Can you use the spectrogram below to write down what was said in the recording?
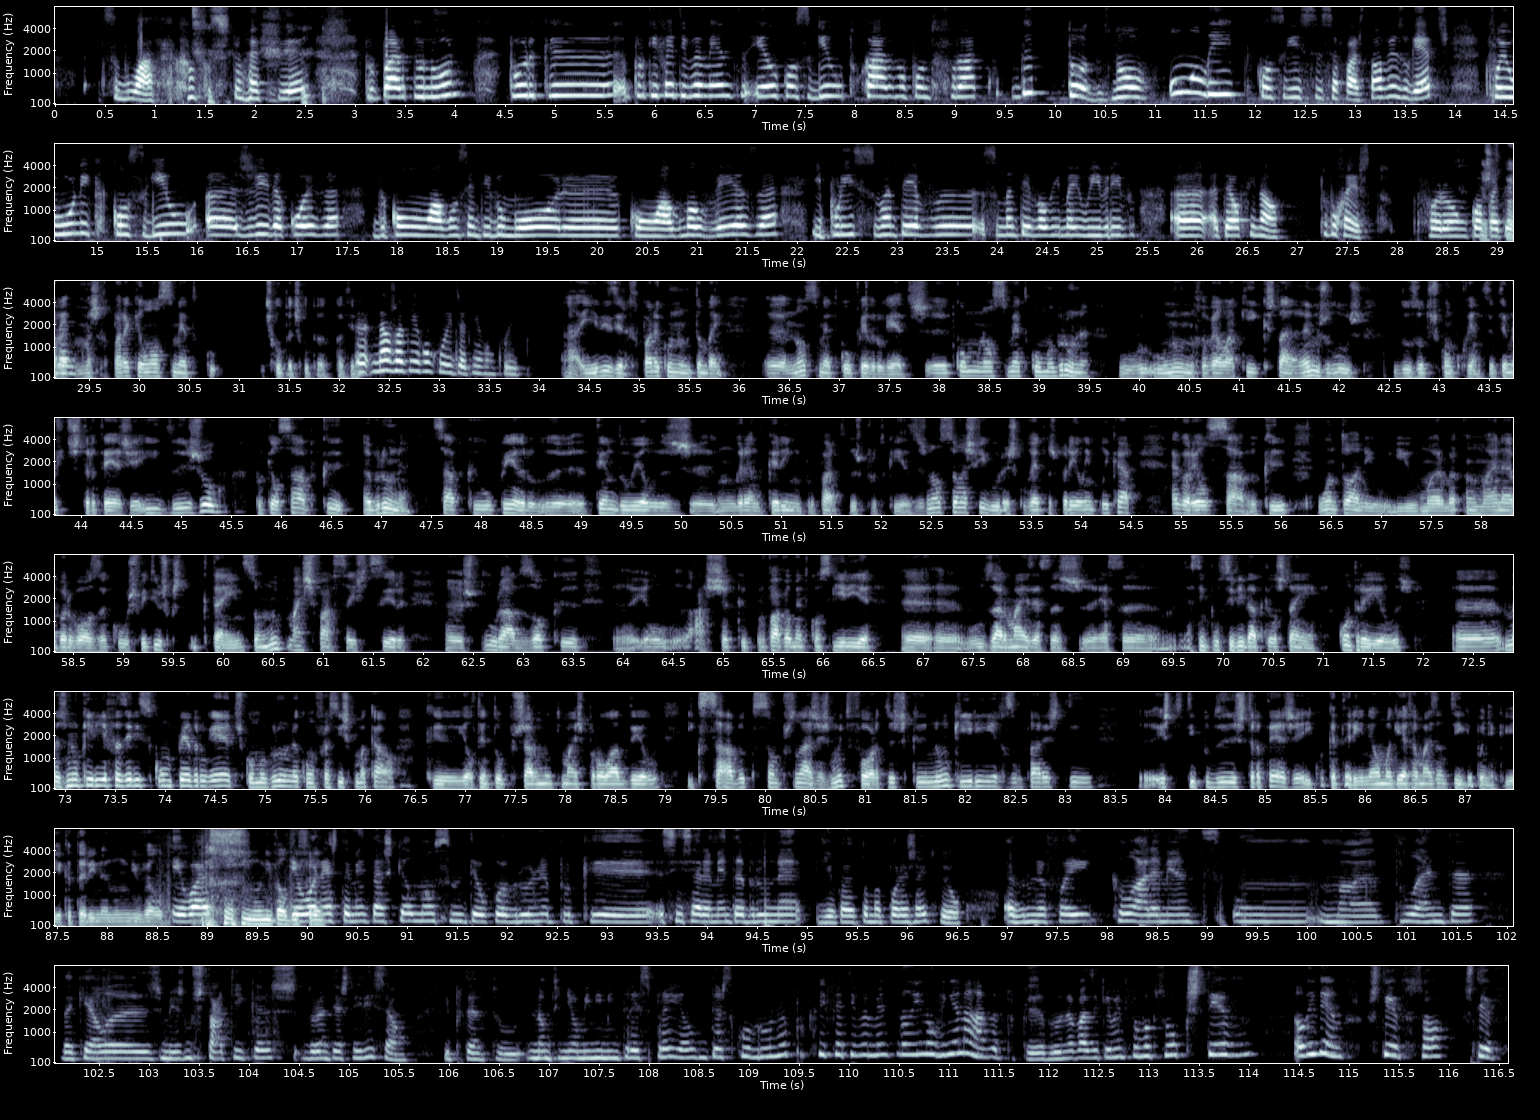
de cebolada, como costuma dizer, por parte do Nuno, porque, porque efetivamente ele conseguiu tocar no ponto fraco de todos. Não houve um ali que conseguisse safar-se. Talvez o Guedes, que foi o único que conseguiu uh, gerir a coisa de, com algum sentido de humor, eh, com alguma leveza e por isso se manteve, se manteve ali meio híbrido uh, até ao final. Tudo o resto foram completamente. Mas repara, mas repara, que ele não se mete. Com... Desculpa, desculpa, continua. Uh, não, já tinha concluído, já tinha concluído. Ah, ia dizer, repara que o Nuno também uh, não se mete com o Pedro Guedes, como não se mete com uma Bruna. O, o Nuno revela aqui que está a anos-luz dos outros concorrentes em termos de estratégia e de jogo, porque ele sabe que a Bruna sabe que o Pedro, uh, tendo eles um grande carinho por parte dos portugueses, não são as figuras corretas para ele implicar. Agora, ele sabe que o António e uma, uma Ana Barbosa, com os feitios que, têm, são muito mais fáceis de ser uh, explorados ou que uh, ele acha que provavelmente conseguiria uh, usar mais essas, essa, essa impulsividade que eles têm contra eles. Uh, mas nunca iria fazer isso com o Pedro Guedes, com a Bruna, com o Francisco Macau, que ele tentou puxar muito mais para o lado dele e que sabe que são personagens muito fortes que nunca iria resultar este, este tipo de estratégia. E com a Catarina é uma guerra mais antiga. Põe aqui a Catarina num nível, eu acho, num nível diferente. Eu honestamente acho que ele não se meteu com a Bruna porque, sinceramente, a Bruna, e agora estou-me a pôr a jeito eu, a Bruna foi claramente um, uma planta daquelas mesmo estáticas durante esta edição. E, portanto, não tinha o mínimo interesse para ele meter-se com a Bruna, porque efetivamente dali não vinha nada. Porque a Bruna, basicamente, foi uma pessoa que esteve ali dentro. Esteve só, esteve.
